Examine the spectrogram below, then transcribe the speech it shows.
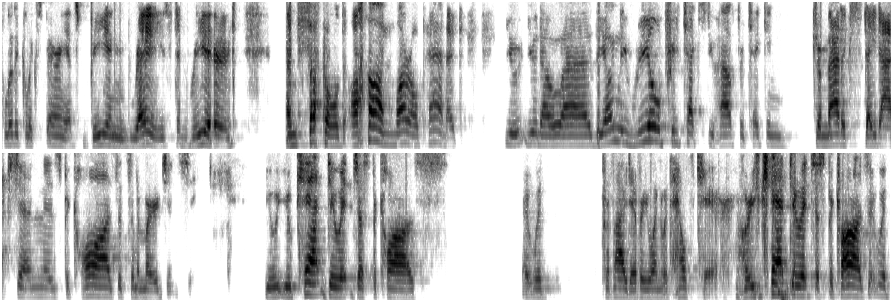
political experience being raised and reared and suckled on moral panic. You, you know, uh, the only real pretext you have for taking dramatic state action is because it's an emergency. You you can't do it just because it would provide everyone with health care, or you can't do it just because it would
